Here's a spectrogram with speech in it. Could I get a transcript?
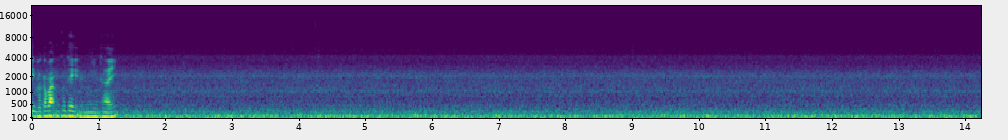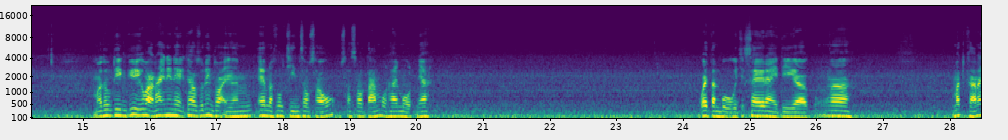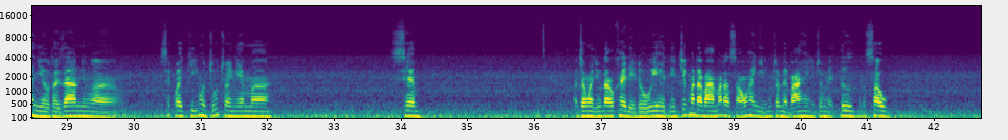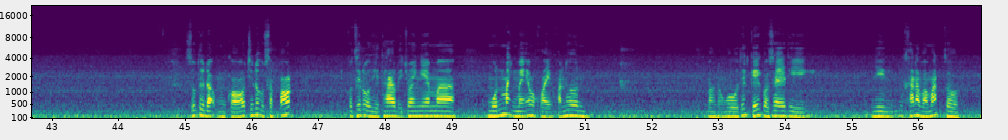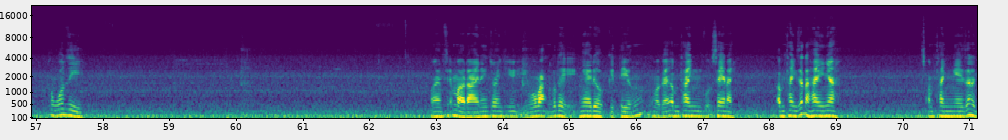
Chị và các bạn có thể nhìn thấy. Mọi thông tin quý vị các bạn hãy liên hệ theo số điện thoại em, em là 0966 668 121 nha. Quay toàn bộ cái chiếc xe này thì ờ, cũng ờ, mất khá là nhiều thời gian nhưng mà sẽ quay kỹ một chút cho anh em à, xem. Ở trong này chúng ta có khay để đồ y hệt như chiếc Mazda 3, Mazda 6 2003, 2004 nó sâu. Số tự động có chế độ Sport có chế độ thể thao để cho anh em à, muốn mạnh mẽ và khỏe khoắn hơn. Bằng đồng hồ thiết kế của xe thì nhìn cũng khá là vào mắt rồi không có gì. Và em sẽ mở đài lên cho anh chị và các bạn có thể nghe được cái tiếng và cái âm thanh của xe này. Âm thanh rất là hay nha. Âm thanh nghe rất là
